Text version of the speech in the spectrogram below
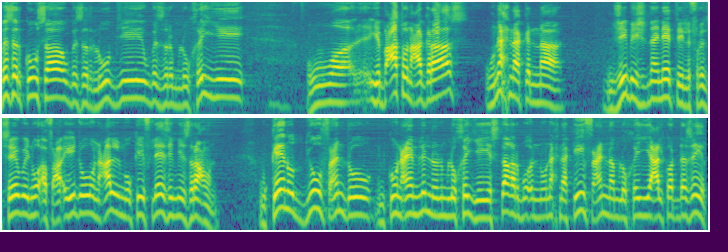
بذر كوسة وبذر لوبيا وبذر ملوخية ويبعثهم على جراس. ونحن كنا نجيب الجنينات الفرنساوي نوقف على إيده ونعلمه كيف لازم يزرعهم. وكانوا الضيوف عنده نكون عاملين لهم ملوخيه يستغربوا انه نحن كيف عندنا ملوخيه على الكوردازير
